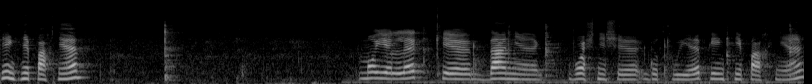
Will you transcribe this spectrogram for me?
Pięknie pachnie. Moje lekkie danie właśnie się gotuje, pięknie pachnie.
